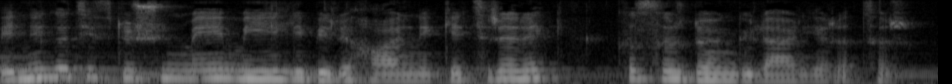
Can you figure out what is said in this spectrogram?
ve negatif düşünmeye meyilli biri haline getirerek kısır döngüler yaratır.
